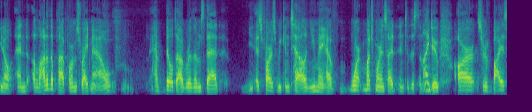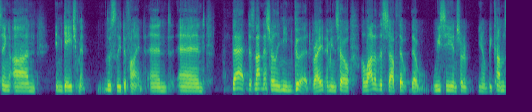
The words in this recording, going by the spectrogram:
you know, and a lot of the platforms right now have built algorithms that as far as we can tell, and you may have more, much more insight into this than I do, are sort of biasing on engagement, loosely defined, and and that does not necessarily mean good, right? I mean, so a lot of the stuff that, that we see and sort of, you know, becomes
